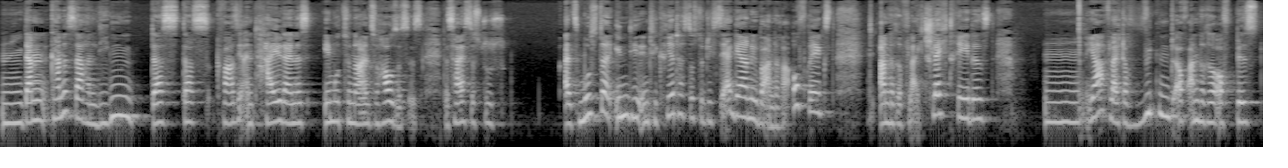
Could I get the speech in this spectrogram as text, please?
mm, dann kann es daran liegen, dass das quasi ein Teil deines emotionalen Zuhauses ist. Das heißt, dass du es als Muster in dir integriert hast, dass du dich sehr gerne über andere aufregst, andere vielleicht schlecht redest, mm, ja, vielleicht auch wütend auf andere oft bist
